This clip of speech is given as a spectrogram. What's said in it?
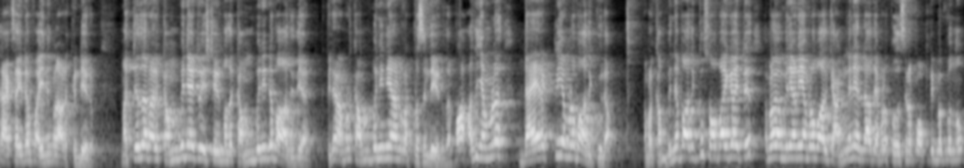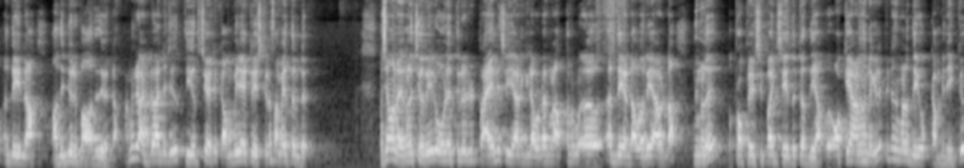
ടാക്സ് അതിന്റെ ഫൈൻ നിങ്ങൾ അടക്കേണ്ടി വരും. മറ്റേത് പറഞ്ഞാൽ കമ്പനി ആയിട്ട് രജിസ്റ്റർ ചെയ്യുമ്പോൾ അത് കമ്പനിയുടെ ബാധ്യതയാണ്. പിന്നെ നമ്മൾ കമ്പനിനെയാണ് റെപ്രസെന്റ് ചെയ്യുന്നത്. അപ്പോൾ അത് നമ്മൾ ഡയറക്റ്റ്ലി നമ്മളെ ബാധിക്കൂല. നമ്മളെ കമ്പനിയെ ബാധിക്കും സ്വാഭാവികമായിട്ട് നമ്മളെ കമ്പനിയാണെങ്കിൽ നമ്മളെ ബാധിക്കുക അങ്ങനെയല്ലാതെ നമ്മളെ പേഴ്സണൽ പ്രോപ്പർട്ടി ബുക്ക് ഒന്നും എന്ത് ചെയ്യില്ല. അതിന്റെ ഒരു ബാധ്യത വരില്ല അങ്ങനെ ഒരു അഡ്വാന്റേജ് തീർച്ചയായിട്ടും കമ്പനി ആയിട്ട് രജിസ്റ്റർ ചെയ്യുന്ന സമയത്തുണ്ട്. പക്ഷെ നമ്മളെ നിങ്ങൾ ചെറിയൊരു ഓളിയത്തിൽ ഒരു ട്രയൽ ചെയ്യുകയാണെങ്കിൽ അവിടെ നിങ്ങൾ അത്ര എന്ത് ചെയ്യണ്ട വറി ആവേണ്ട. നിങ്ങൾ പ്രൊപ്പറേറ്റർഷിപ്പ് ആയിട്ട് ചെയ്തിട്ട് എന്ത് ചെയ്യാം ഓക്കെ ആണെന്നുണ്ടെങ്കിൽ പിന്നെ നിങ്ങൾ എന്ത് ചെയ്യും കമ്പനിക്ക്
